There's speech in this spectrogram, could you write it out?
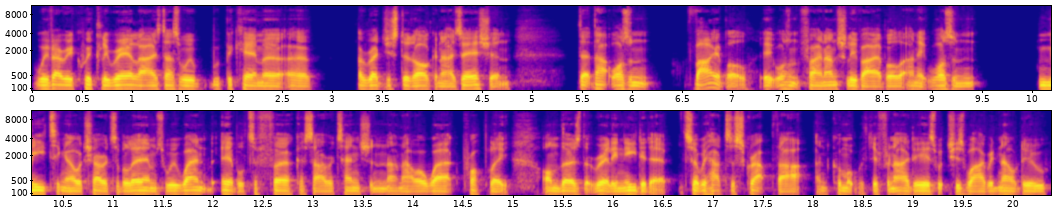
we very quickly realised as we, we became a, a, a registered organisation that that wasn't viable. It wasn't financially viable, and it wasn't meeting our charitable aims, we weren't able to focus our attention and our work properly on those that really needed it. So we had to scrap that and come up with different ideas, which is why we now do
